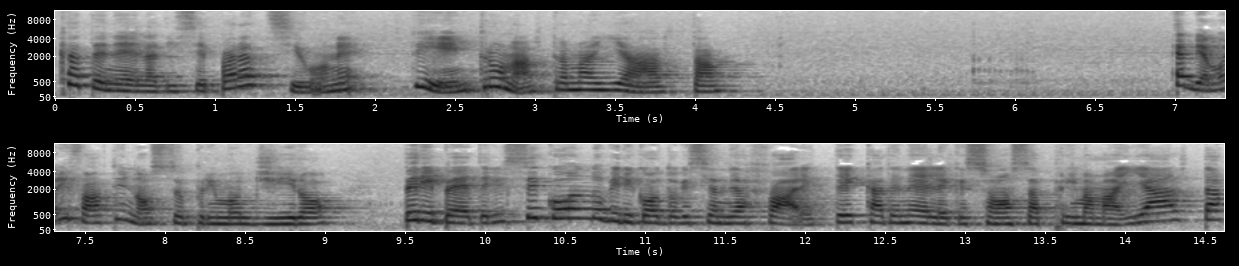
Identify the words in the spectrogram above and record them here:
catenella di separazione rientro un'altra maglia alta. E abbiamo rifatto il nostro primo giro. Per ripetere il secondo vi ricordo che si andrà a fare 3 catenelle che sono sta prima maglia alta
